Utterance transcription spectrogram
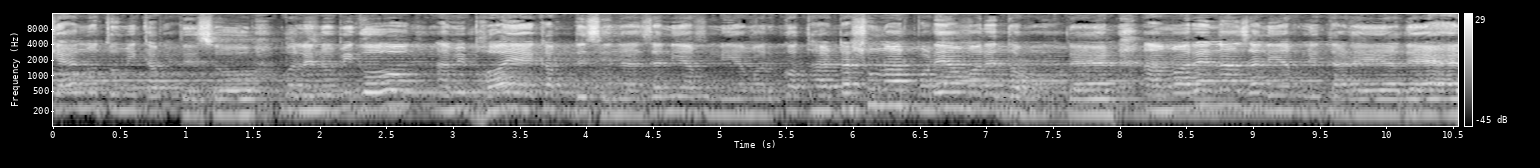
কেন তুমি কাঁপতেছো? বলে, নবী গো, আমি ভয়ে কাঁপতেছি না। জানি আপনি আমার কথাটা শোনার পরে আমারে ধমক দেন, আমারে না জানি আপনি তাড়াইয়া দেন।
